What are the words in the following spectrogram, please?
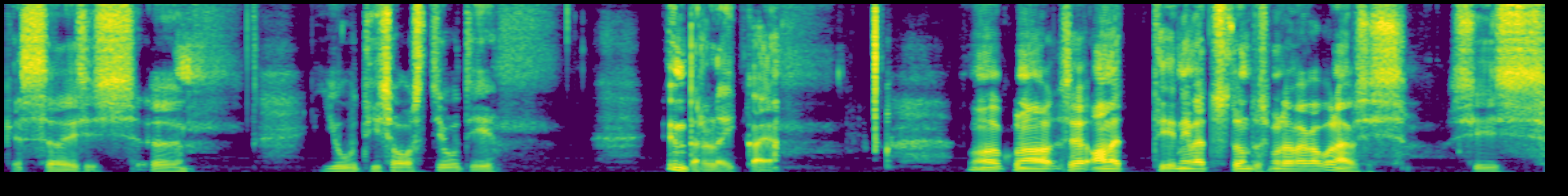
kes oli siis öö, äh, juudi soost juudi ümberlõikaja. kuna see ametinimetus tundus mulle väga põnev, siis siis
